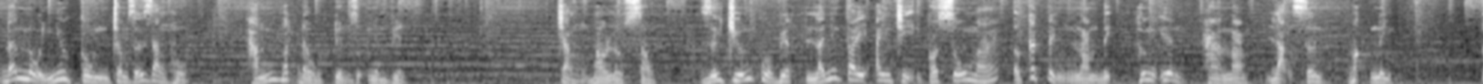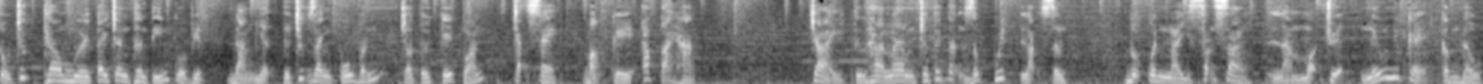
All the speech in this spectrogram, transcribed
đã nổi như cồn trong giới giang hồ hắn bắt đầu tuyển dụng nhân viên. Chẳng bao lâu sau, dưới trướng của Việt là những tay anh chị có số má ở các tỉnh Nam Định, Hưng Yên, Hà Nam, Lạng Sơn, Bắc Ninh. Tổ chức theo 10 tay chân thân tín của Việt đảm nhận từ chức danh cố vấn cho tới kế toán, chặn xe, bảo kê áp tải hàng. Trải từ Hà Nam cho tới tận dốc quýt Lạng Sơn, đội quân này sẵn sàng làm mọi chuyện nếu như kẻ cầm đầu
